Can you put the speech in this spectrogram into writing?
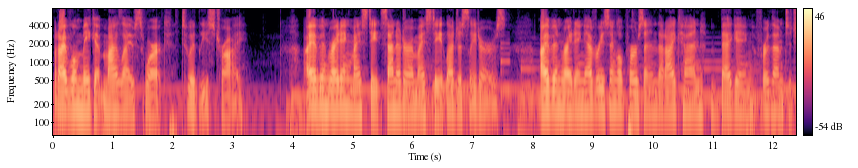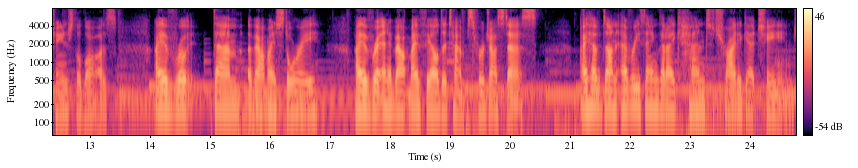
But I will make it my life's work to at least try. I have been writing my state senator and my state legislators. I've been writing every single person that I can, begging for them to change the laws. I have wrote them about my story. I have written about my failed attempts for justice. I have done everything that I can to try to get change.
